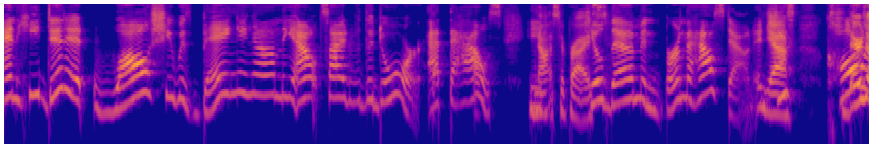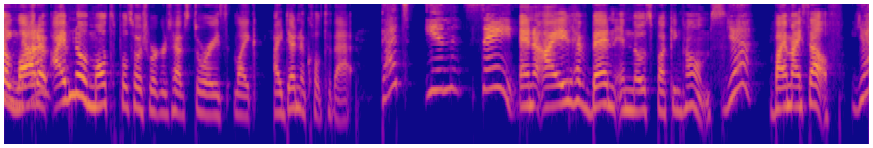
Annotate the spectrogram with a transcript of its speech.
and he did it while she was banging on the outside of the door at the house he not surprised. killed them and burned the house down and Yeah. she's calling There's a lot of I've known multiple social workers have stories like identical to that. That's insane And I have been in those fucking homes yeah by myself. yeah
